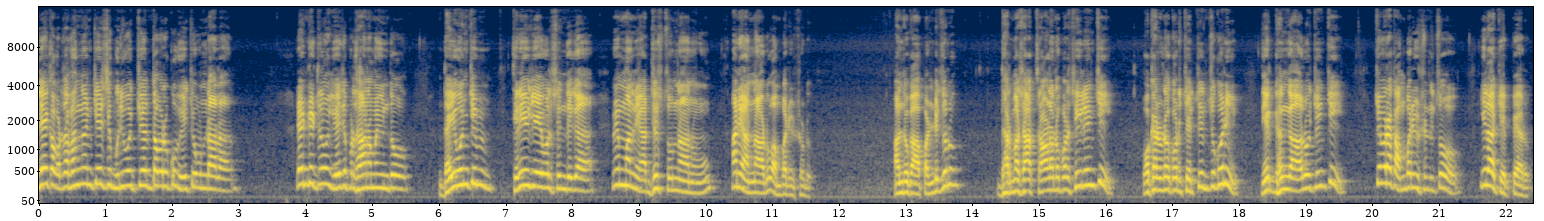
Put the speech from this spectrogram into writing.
లేక వ్రతభంగం చేసి ముని వచ్చేంత వరకు వేచి ఉండాలా? రెండిట్లో ఏది ప్రధానమైందో దైవంచి తెలియజేయవలసిందిగా మిమ్మల్ని అర్థిస్తున్నాను అని అన్నాడు అంబరీషుడు. అందుకు ఆ పండితులు ధర్మశాస్త్రాలను పరిశీలించి ఒకరినొకరు చర్చించుకొని దీర్ఘంగా ఆలోచించి చివరకు అంబరీషునితో ఇలా చెప్పారు.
